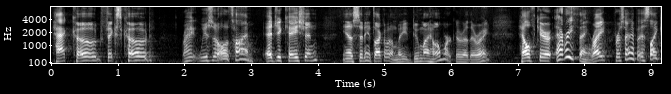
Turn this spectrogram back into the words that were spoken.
Hack code, fix code, right? We use it all the time. Education. You know, sitting and talking about me, do my homework over there, right? Healthcare, everything, right? Percent. It's like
